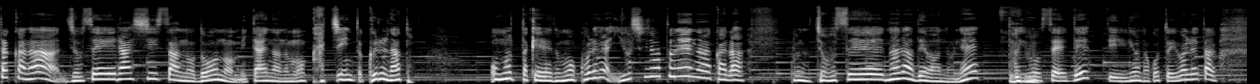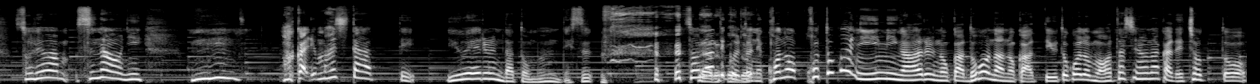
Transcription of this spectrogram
たから女性らしさのどうのみたいなのもカチンとくるなと思ったけれどもこれが吉田トレーナーからこの女性ならではのね多様性でっていうようなことを言われたら それは素直に「うん分かりました」って言えるんだと思うんです。そうなってくるとねこの言葉に意味があるのかどうなのかっていうところも私の中でちょっと、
